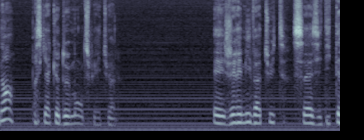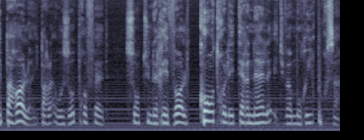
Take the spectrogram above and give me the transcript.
Non, parce qu'il n'y a que deux mondes spirituels. Et Jérémie 28, 16, il dit Tes paroles, il parle aux autres prophètes, sont une révolte contre l'éternel et tu vas mourir pour ça.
